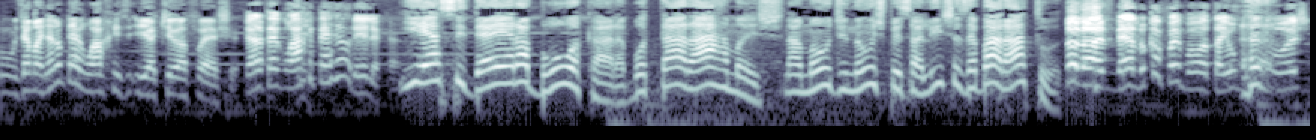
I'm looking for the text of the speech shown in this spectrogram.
O Zé Mané não pega um arco e atira uma flecha. O cara pega um arco e perde a orelha, cara. E essa ideia era boa, cara. Botar armas na mão de não especialistas é barato. Não, não, essa ideia nunca foi boa, tá aí um mundo hoje.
